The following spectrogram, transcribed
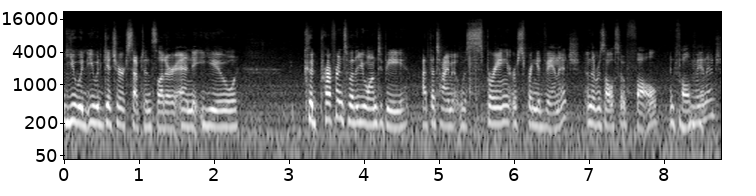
you would you would get your acceptance letter, and you could preference whether you want to be. At the time, it was spring or spring advantage, and there was also fall and fall advantage,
